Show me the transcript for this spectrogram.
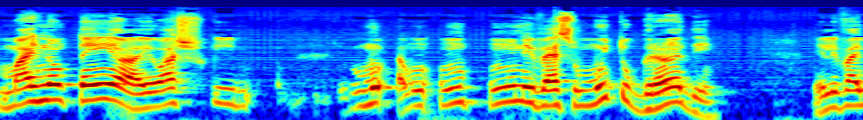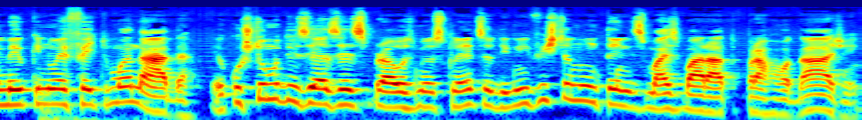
Mas não tenha, eu acho que um, um- um universo muito grande, ele vai meio que no efeito manada. Eu costumo dizer às vezes para os meus clientes, eu digo, invista num tênis mais barato para rodagem,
